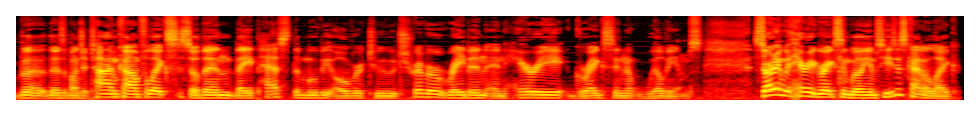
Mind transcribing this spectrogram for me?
But there's a bunch of time conflicts. So then they passed the movie over to Trevor Rabin and Harry Gregson Williams. Starting with Harry Gregson Williams, he's just kind of like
